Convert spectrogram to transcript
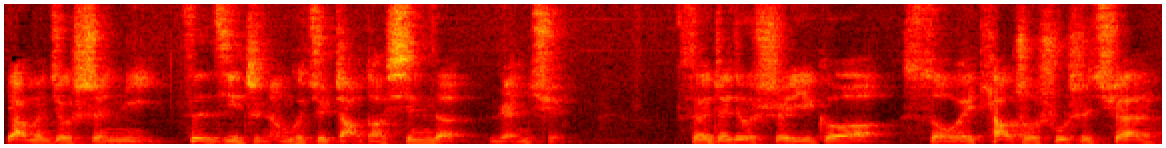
要么就是你自己只能够去找到新的人群。所以这就是一个所谓跳出舒适圈，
